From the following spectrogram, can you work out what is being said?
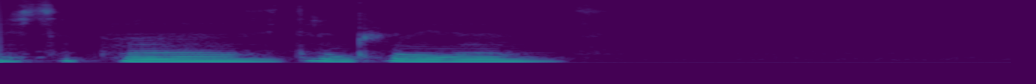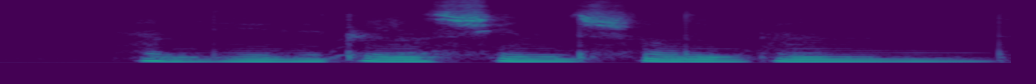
esta paz e tranquilidade à medida que os nossos centros vão limpando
